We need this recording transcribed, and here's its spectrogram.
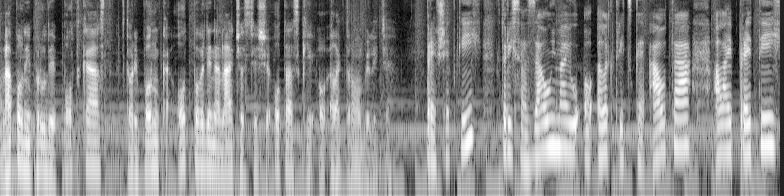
Na plný prúd je podcast, ktorý ponúka odpovede na najčastejšie otázky o elektromobilite. Pre všetkých, ktorí sa zaujímajú o elektrické autá, ale aj pre tých,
